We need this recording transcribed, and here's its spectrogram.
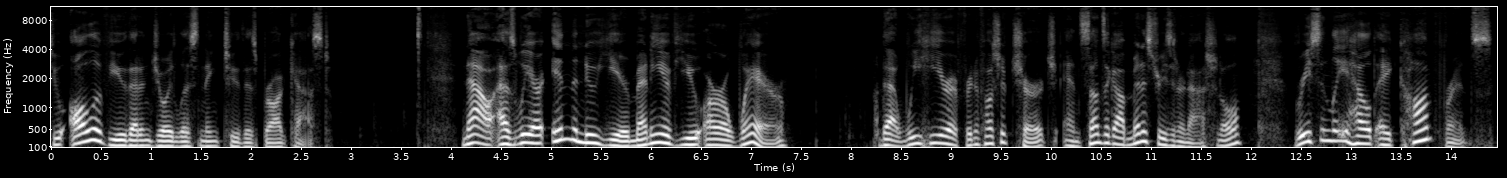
to all of you that enjoy listening to this broadcast. Now, as we are in the new year, many of you are aware that we here at Freedom Fellowship Church and Sons of God Ministries International recently held a conference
